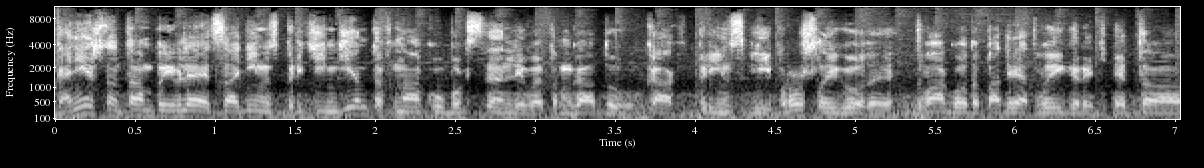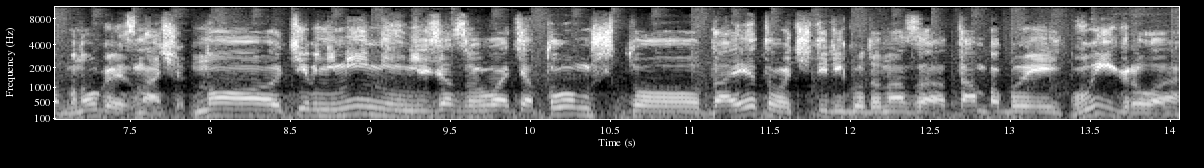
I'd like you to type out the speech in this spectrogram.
Конечно, там появляется одним из претендентов на Кубок Стэнли в этом году, как, в принципе, и прошлые годы. Два года подряд выиграть – это многое значит. Но, тем не менее, нельзя забывать о том, что до этого, четыре года назад, Тампа Бэй выиграла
